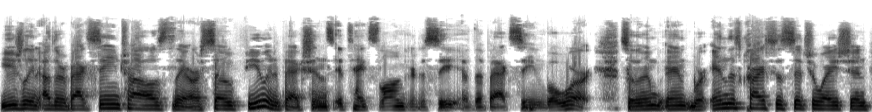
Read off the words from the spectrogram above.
Usually in other vaccine trials, there are so few infections, it takes longer to see if the vaccine will work. So we're in this crisis situation.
